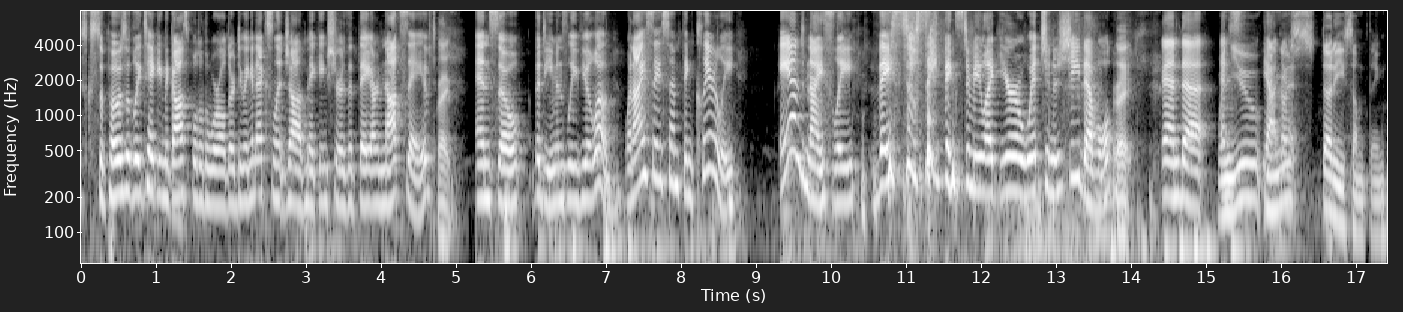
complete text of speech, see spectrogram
supposedly taking the gospel to the world are doing an excellent job making sure that they are not saved. Right. And so the demons leave you alone. When I say something clearly and nicely, they still say things to me like you're a witch and a she devil. Right. And uh, when and you yeah, when you ahead. study something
